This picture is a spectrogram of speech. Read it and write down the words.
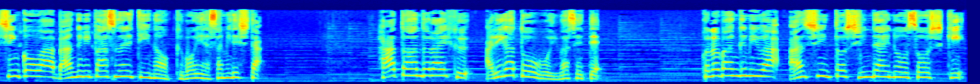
進行は番組パーソナリティの久保井あさみでした。ハートライフありがとうを言わせて。この番組は安心と信頼のお葬式、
